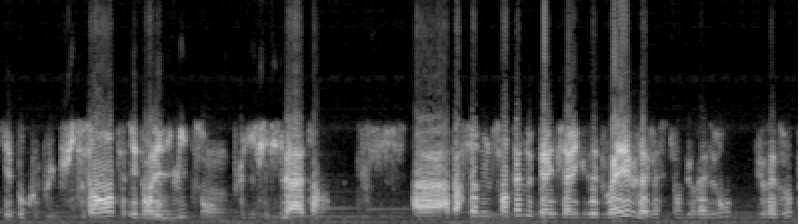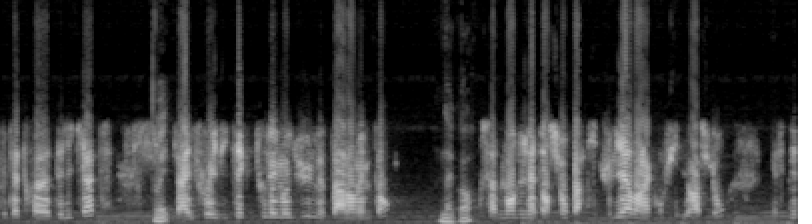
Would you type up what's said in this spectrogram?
qui est beaucoup plus puissante et dont les limites sont plus difficiles à atteindre. Euh, à partir d'une centaine de périphériques Z-Wave, la gestion du réseau, du réseau peut être euh, délicate, Oui. car il faut éviter que tous les modules ne parlent en même temps. D'accord. Ça demande une attention particulière dans la configuration, mais ce n'est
